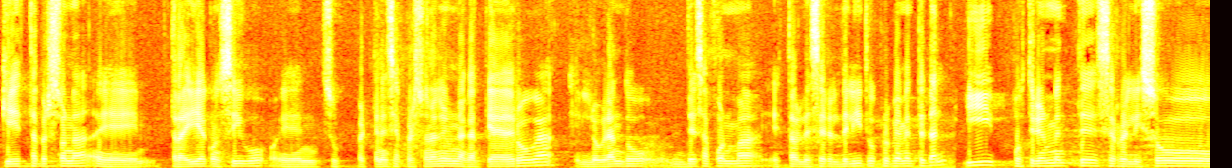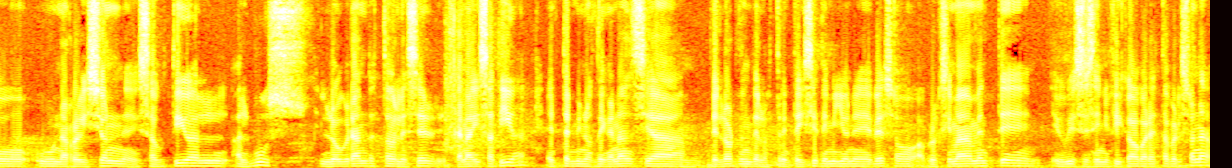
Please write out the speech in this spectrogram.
que esta persona eh, traía consigo en sus pertenencias personales una cantidad de droga, logrando de esa forma establecer el delito propiamente tal. Y posteriormente se realizó una revisión exhaustiva al, al bus, logrando establecer canalizativa en términos de ganancia del orden de los 37 millones de pesos aproximadamente hubiese significado para esta persona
